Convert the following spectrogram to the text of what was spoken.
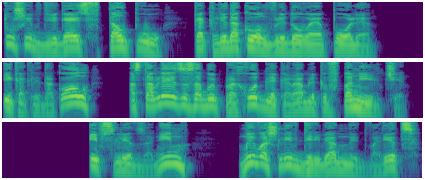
тушей вдвигаясь в толпу, как ледокол в ледовое поле, и как ледокол, оставляя за собой проход для корабликов помельче. И вслед за ним мы вошли в деревянный дворец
